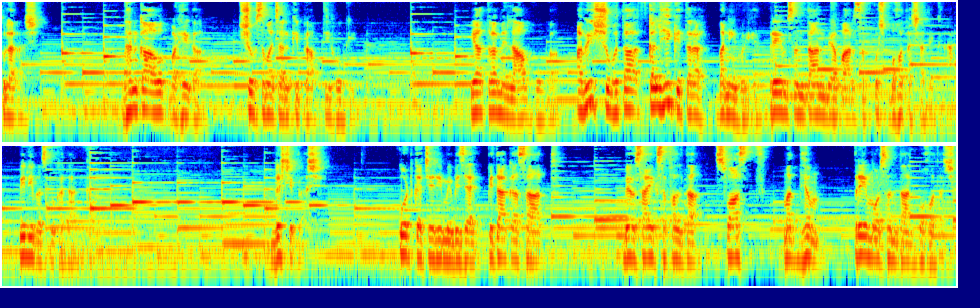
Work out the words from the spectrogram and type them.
तुला राशि। धन का आवक बढ़ेगा। शुभ समाचार की प्राप्ति होगी। यात्रा में लाभ होगा। अभी शुभता कल ही की तरह बनी हुई है। प्रेम, संतान, व्यापार सब कुछ बहुत अच्छा दिख रहा है। पीली वस्तु का दान करें। वृश्चिक राशि। कोर्ट कचहरी में विजय। पिता का साथ। व्यवसायिक सफलता। स्वास्थ्य, मध्यम। प्रेम और संतान बहुत अच्छा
